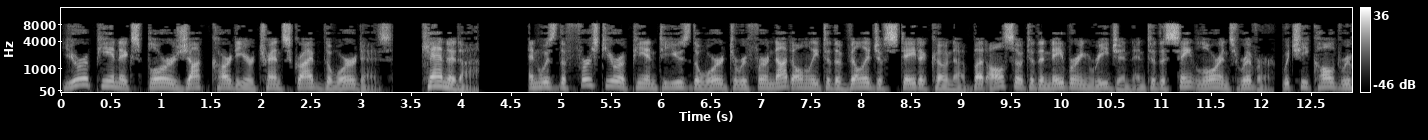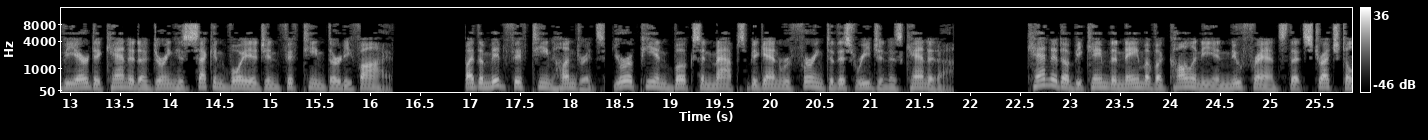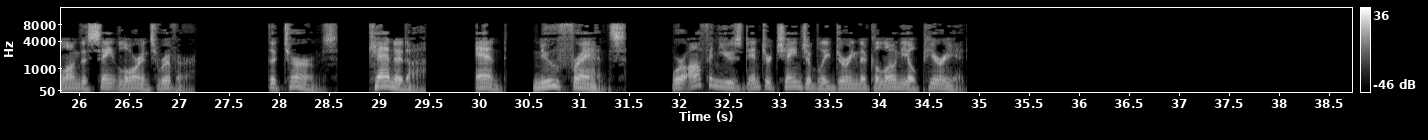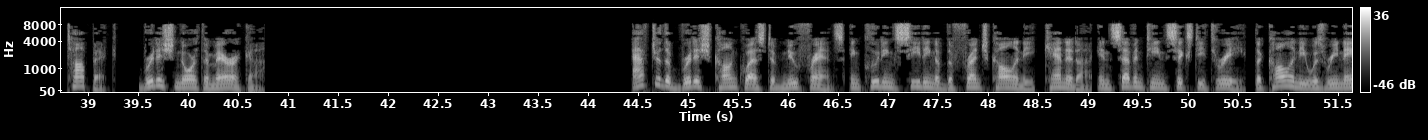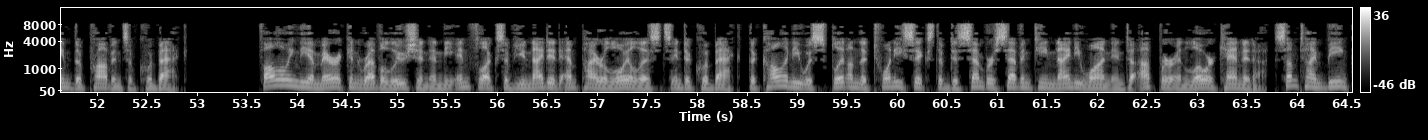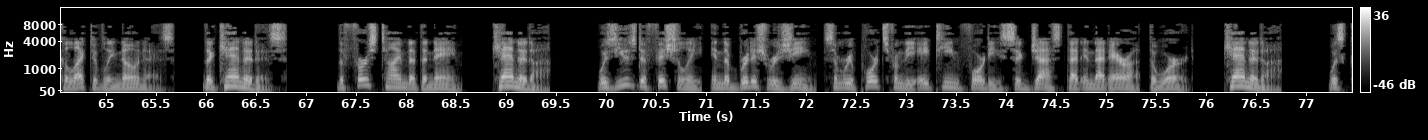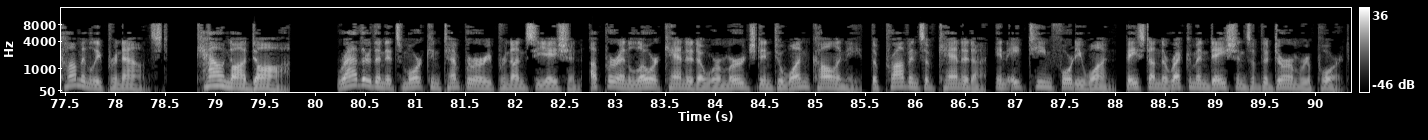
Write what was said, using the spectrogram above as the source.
European explorer Jacques Cartier transcribed the word as Canada and was the first European to use the word to refer not only to the village of Stadacona but also to the neighbouring region and to the St. Lawrence River, which he called Rivière de Canada during his second voyage in 1535. By the mid-1500s, European books and maps began referring to this region as Canada. Canada became the name of a colony in New France that stretched along the St. Lawrence River. The terms, Canada and New France were often used interchangeably during the colonial period. British North America After the British conquest of New France including ceding of the French colony, Canada in 1763, the colony was renamed the Province of Quebec. Following the American Revolution and the influx of United Empire Loyalists into Quebec, the colony was split on 26 December 1791 into Upper and Lower Canada, sometime being collectively known as the Canadas, the first time that the name Canada was used officially. In the British regime, some reports from the 1840s suggest that in that era, the word Canada was commonly pronounced cow na da Rather than its more contemporary pronunciation, Upper and Lower Canada were merged into one colony, the Province of Canada, in 1841, based on the recommendations of the Durham Report.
